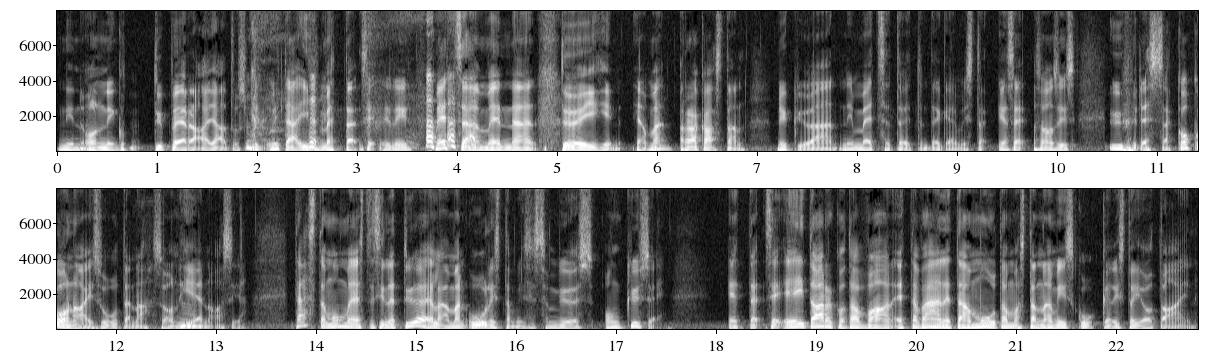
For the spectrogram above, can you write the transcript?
niin on niin kuin typerä ajatus. Mit, mitä ihmettä? Se, niin metsään mennään töihin ja mä rakastan nykyään niin metsätöiden tekemistä. Ja se, se on siis yhdessä kokonaisuutena, se on hieno asia. Tästä mun mielestä siinä työelämän uudistamisessa myös on kyse että se ei tarkoita vaan, että väännetään muutamasta namiskuukkelista jotain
